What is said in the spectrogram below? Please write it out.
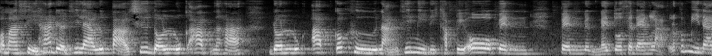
ประมาณ4ี่ห้าเดือนที่แล้วหรือเปล่าชื่อ Don't Look Up นะคะ Don't Look Up ก็คือหนังที่มีดิคาปิโอเป็นเป็นหนึ่งในตัวแสดงหลัก แล้วก็มีดา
